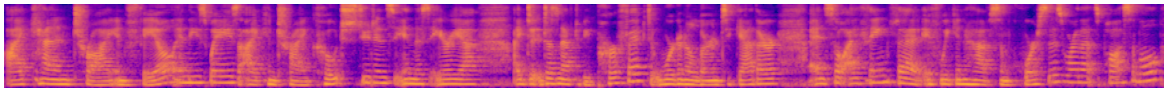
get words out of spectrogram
I can try and fail in these ways. I can try and coach students in this area. It doesn't have to be perfect. We're going to learn together. And so I think that if we can have some courses where that's possible,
